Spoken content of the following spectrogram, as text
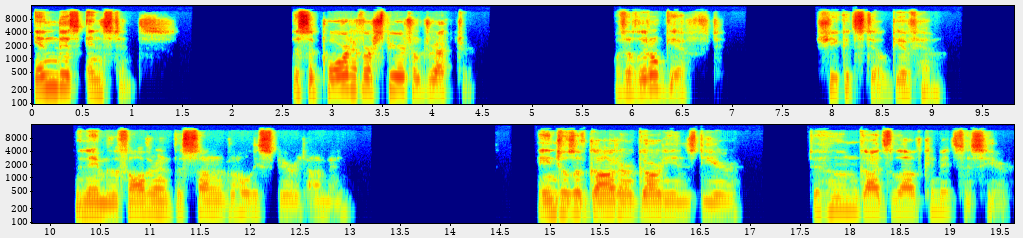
In this instance, the support of her spiritual director was a little gift she could still give him. In the name of the Father, and of the Son, and of the Holy Spirit. Amen. Angels of God, our guardians dear, to whom God's love commits us here.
